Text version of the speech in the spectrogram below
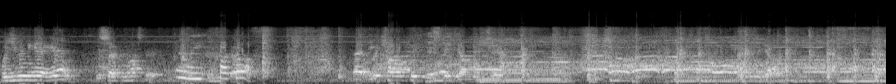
What are you gonna get again? The second master. No, you can fuck off. Right, we're trying to put this video on YouTube. There you go.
